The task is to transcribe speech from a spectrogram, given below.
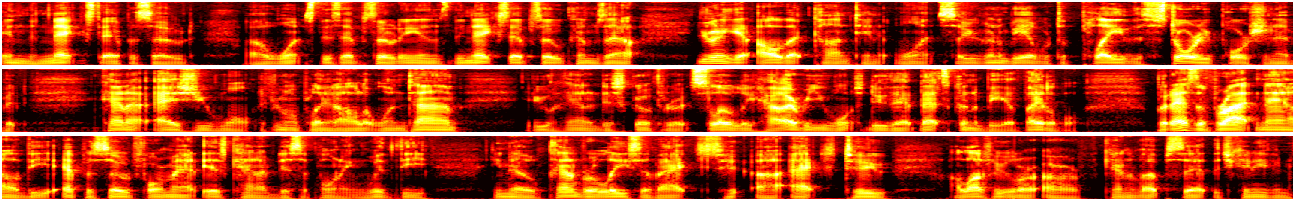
in the next episode. Uh, once this episode ends, the next episode comes out. You're going to get all that content at once, so you're going to be able to play the story portion of it kind of as you want. If you want to play it all at one time, you kind of just go through it slowly. However, you want to do that, that's going to be available. But as of right now, the episode format is kind of disappointing with the, you know, kind of release of Act two, uh, Act Two. A lot of people are, are kind of upset that you can't even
